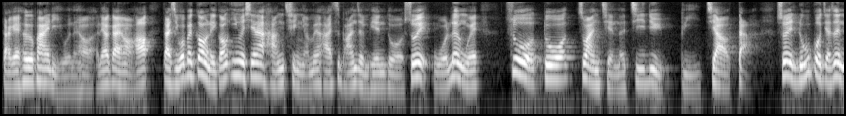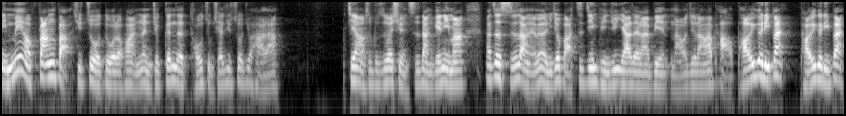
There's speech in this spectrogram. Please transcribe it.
大概喝拍理论的哈，了解哈。好，但是我被告你讲，因为现在行情有没有还是盘整偏多，所以我认为做多赚钱的几率比较大。所以如果假设你没有方法去做多的话，那你就跟着头组下去做就好了。金老师不是会选十档给你吗？那这十档有没有？你就把资金平均压在那边，然后就让它跑跑一个礼拜，跑一个礼拜，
